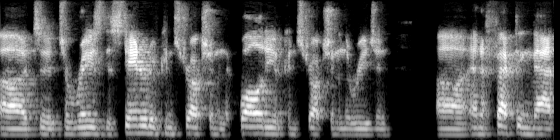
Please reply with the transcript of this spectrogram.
uh, to, to raise the standard of construction and the quality of construction in the region, uh, and affecting that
